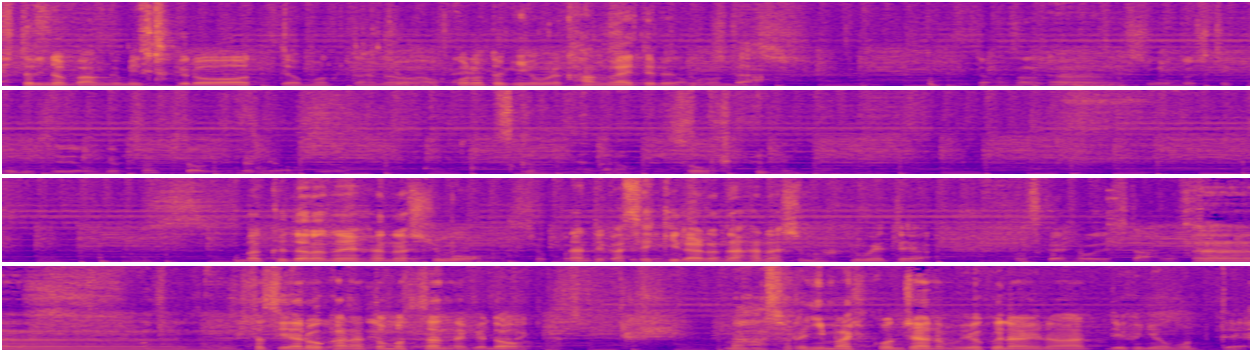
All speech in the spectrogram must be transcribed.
一人の番組作ろうって思ったのはこの時に俺考えてると思うんだ。豊さんと仕事してお店でお客さん来たわけで作りながらもそうまあくだらない話もなんていうか赤裸々な話も含めて。お疲れ様でした。うーん一つやろうかなと思ってたんだけどまあそれに巻き込んじゃうのも良くないなっていうふうに思って、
